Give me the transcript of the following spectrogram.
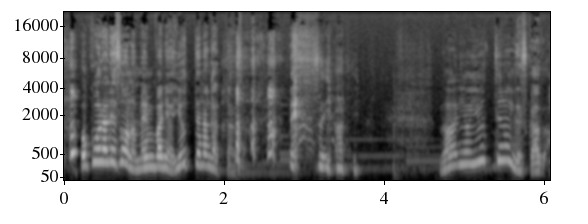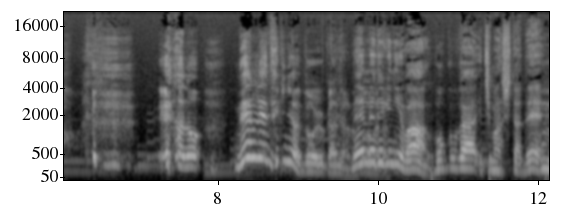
怒られそうなメンバーには言ってなかったんですよ。何を言ってるんですか？と。えあの年齢的にはどういう感じなの？年齢的にはうん。僕が一番下で、うんう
